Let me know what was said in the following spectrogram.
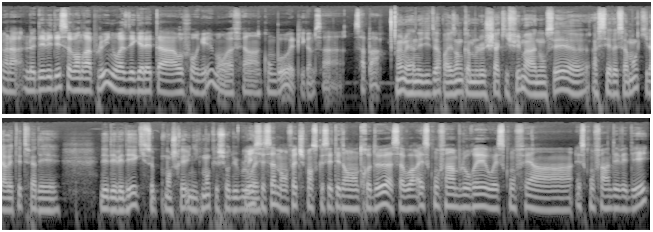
Voilà, le DVD se vendra plus, il nous reste des galettes à refourguer. Bon, on va faire un combo et puis comme ça, ça part. Ouais, mais un éditeur, par exemple, comme Le Chat qui fume, a annoncé euh, assez récemment qu'il arrêtait de faire des, des DVD et qu'il se pencherait uniquement que sur du Blu-ray. Oui, c'est ça, mais en fait, je pense que c'était dans l'entre-deux, à savoir est-ce qu'on fait un Blu-ray ou est-ce qu'on fait un, est-ce qu'on fait un DVD.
